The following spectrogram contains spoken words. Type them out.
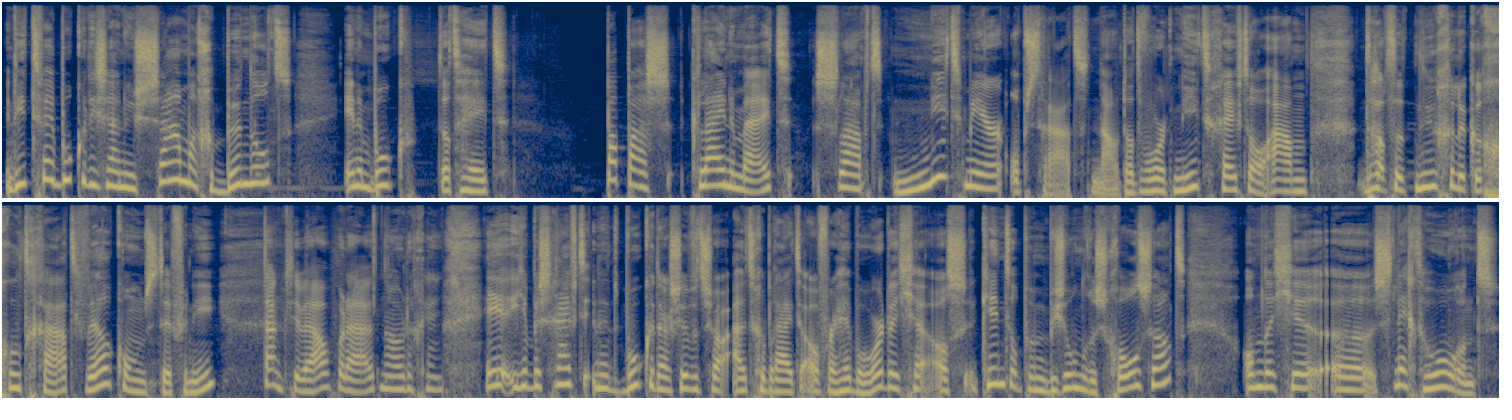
En die twee boeken die zijn nu samen gebundeld in een boek dat heet Papa's kleine meid slaapt niet meer op straat. Nou, dat woord niet geeft al aan dat het nu gelukkig goed gaat. Welkom, Stephanie. Dankjewel voor de uitnodiging. Je, je beschrijft in het boek, daar zullen we het zo uitgebreid over hebben hoor, dat je als kind op een bijzondere school zat, omdat je uh, slechthorend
